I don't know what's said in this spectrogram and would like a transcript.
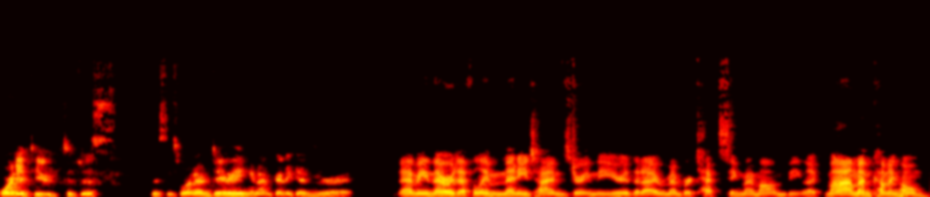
fortitude to just this is what I'm doing and I'm gonna get mm. through it. I mean, there were definitely many times during the year that I remember texting my mom being like, Mom, I'm coming home.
